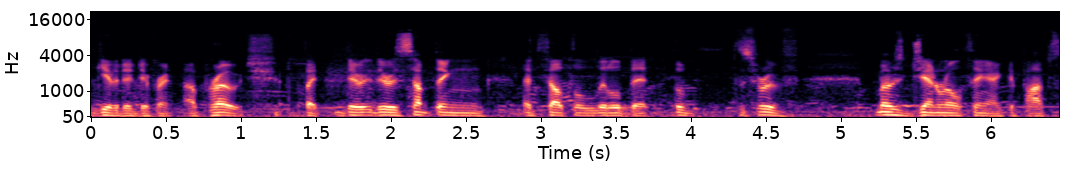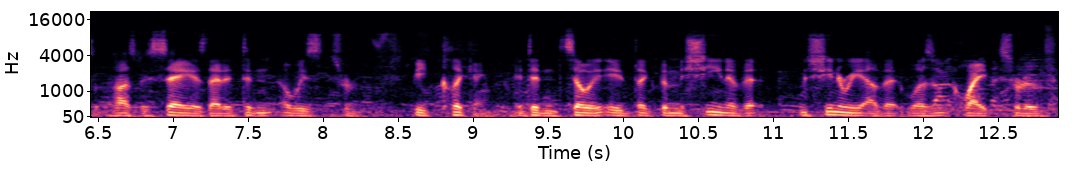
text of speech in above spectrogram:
give it a different approach. But there, there was something that felt a little bit the, the sort of most general thing I could possibly say is that it didn't always sort of be clicking. It didn't. So it, like the machine of it, machinery of it, wasn't quite sort of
